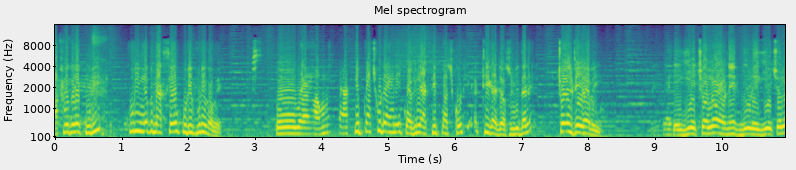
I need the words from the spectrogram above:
আঠেরো থেকে কুড়ি। কুড়ির মতো ম্যাক্সিমাম কুড়ি কুড়ি হবে। তো আমরা অ্যাক্টিভ কাজ করি আমরা এই কদিন অ্যাক্টিভ কাজ করি। ঠিক আছে অসুবিধা নেই। চলছে এইভাবেই এগিয়ে চলো অনেক দূর এগিয়ে চলো।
